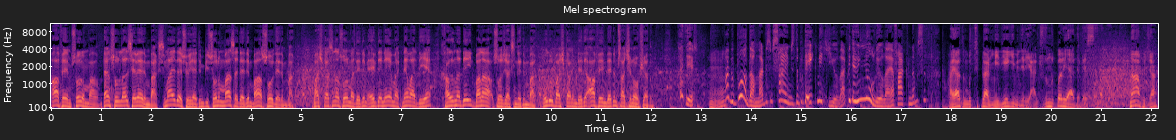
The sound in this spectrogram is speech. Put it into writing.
Aferin sorun bak. Ben soruları severim bak. Simay de söyledim. Bir sorun varsa dedim bana sor dedim bak. Başkasına sorma dedim. Evde ne yemek ne var diye. Kalına değil bana soracaksın dedim bak. Olur başkanım dedi. Aferin dedim saçını okşadım. Kadir abi bu adamlar bizim sayemizde burada ekmek yiyorlar. Bir de ünlü oluyorlar ya farkında mısın? Hayatım bu tipler midye gibidir yani tutundukları yerde beslenir. Ne yapacaksın?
